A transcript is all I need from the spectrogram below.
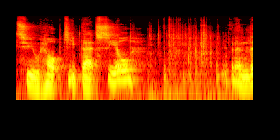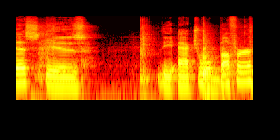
to help keep that sealed. And then this is the actual buffer.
